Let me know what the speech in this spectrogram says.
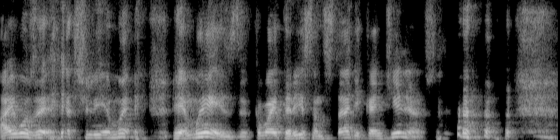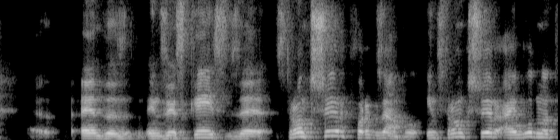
I was actually amazed. Quite a recent study continues. and uh, in this case, the strong shear, for example, in strong shear, I would not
